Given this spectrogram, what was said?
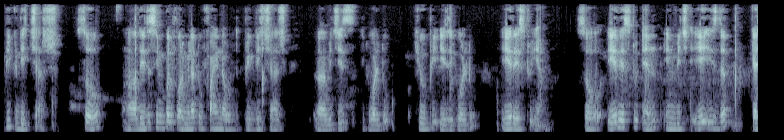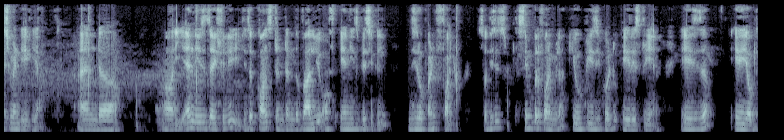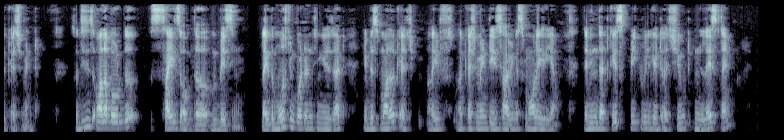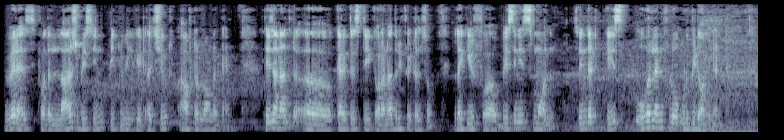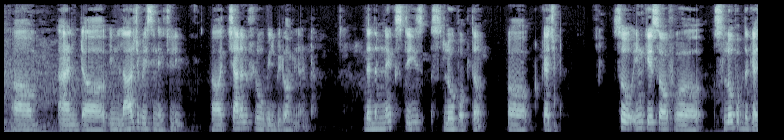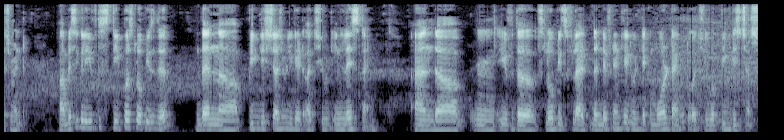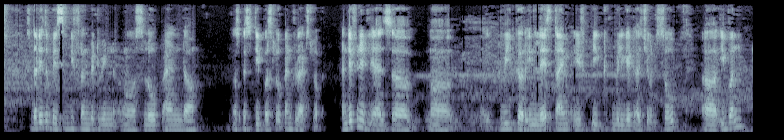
peak discharge. So uh, there is a simple formula to find out the peak discharge uh, which is equal to qp is equal to a raised to m. So a raised to n in which a is the catchment area. And uh, uh, n is actually it is a constant and the value of n is basically 0.5 so this is simple formula. Qp is equal to a raised to n. A is the area of the catchment. So this is all about the size of the basin. Like the most important thing is that if the smaller catch uh, if a catchment is having a small area then in that case peak will get achieved in less time whereas for the large basin peak will get achieved after longer time there is another uh, characteristic or another effect also. Like if uh, basin is small so in that case overland flow would be dominant. Um, and uh, in large basin actually uh, channel flow will be dominant. Then the next is slope of the uh, catchment. So in case of uh, slope of the catchment basically if the steeper slope is there then uh, peak discharge will get achieved in less time. And mm, if the slope is flat then definitely it will take more time to achieve a peak discharge. So that is the basic difference between uh, slope and uh, steeper slope and flat slope. And definitely as uh, uh, weaker in less time if peak will get achieved. So uh, even uh,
